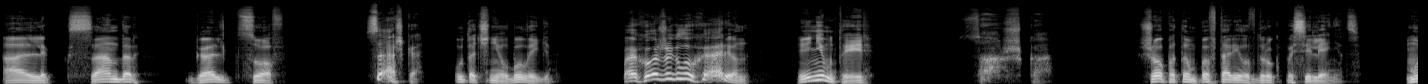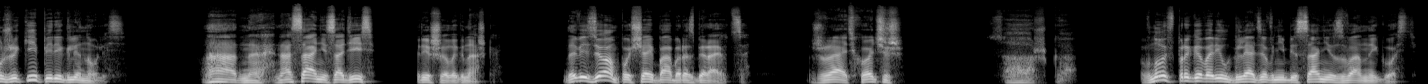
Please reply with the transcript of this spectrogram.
«Александр Гольцов». «Сашка», — уточнил Булыгин. «Похоже, глухарь он и не мтырь». «Сашка», — шепотом повторил вдруг поселенец. Мужики переглянулись. «Ладно, на сани садись», — решил Игнашка. «Довезем, пущай бабы разбираются. Жрать хочешь?» «Сашка», — вновь проговорил, глядя в небеса, незваный гость.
